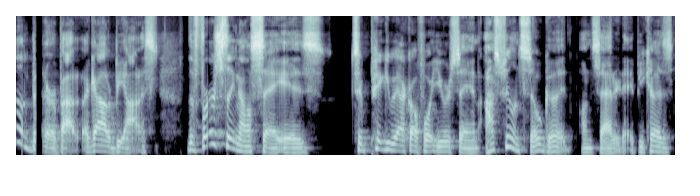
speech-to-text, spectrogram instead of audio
feeling better about it. I got to be honest. The first thing I'll say is to piggyback off what you were saying. I was feeling so good on Saturday because,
